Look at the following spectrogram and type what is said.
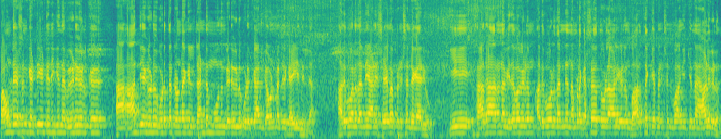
ഫൗണ്ടേഷൻ കെട്ടിയിട്ടിരിക്കുന്ന വീടുകൾക്ക് ആദ്യ ഗഡു കൊടുത്തിട്ടുണ്ടെങ്കിൽ രണ്ടും മൂന്നും ഗഡുകൾ കൊടുക്കാൻ ഗവൺമെന്റിന് കഴിയുന്നില്ല. അതുപോലെ തന്നെയാണ് ക്ഷേമ പെൻഷന്റെ കാര്യവും. ഈ സാധാരണ വിധവകളും അതുപോലെ തന്നെ നമ്മുടെ കർഷക തൊഴിലാളികളും വാർദ്ധക്യ പെൻഷൻ വാങ്ങിക്കുന്ന ആളുകളും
